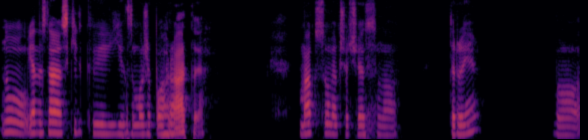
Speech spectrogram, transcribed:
Ну, я не знаю, скільки їх зможе пограти. Максимум, якщо чесно, три. Бо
